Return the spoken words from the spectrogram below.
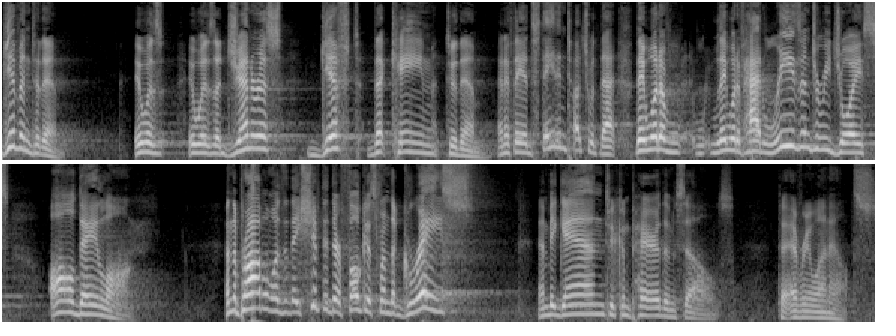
given to them. It was, it was a generous gift that came to them. And if they had stayed in touch with that, they would have, they would have had reason to rejoice all day long. And the problem was that they shifted their focus from the grace and began to compare themselves to everyone else.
